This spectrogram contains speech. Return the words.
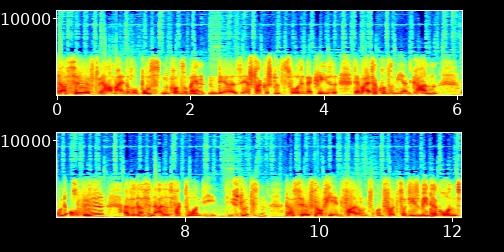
Das hilft. Wir haben einen robusten Konsumenten, der sehr stark gestützt wurde in der Krise, der weiter konsumieren kann und auch will. Also das sind alles Faktoren, die, die stützen. Das hilft auf jeden Fall. Und, und vor, vor diesem Hintergrund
